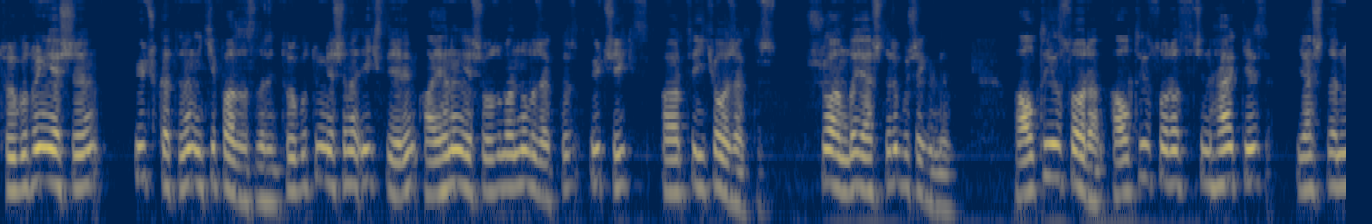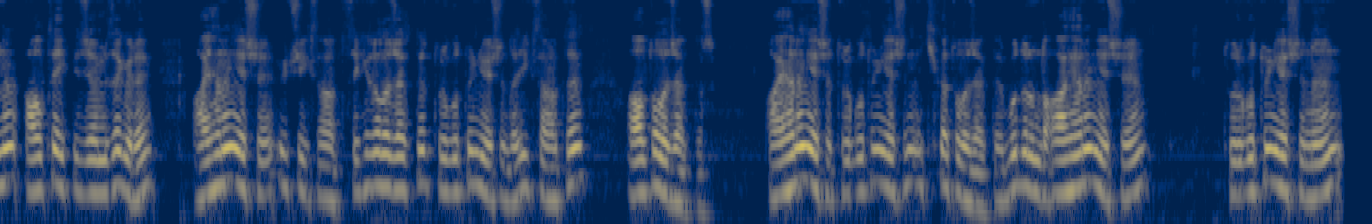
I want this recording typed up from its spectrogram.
Turgut'un yaşı 3 katının 2 fazlasıdır. Turgut'un yaşına x diyelim. Ayhan'ın yaşı o zaman ne olacaktır? 3x artı 2 olacaktır. Şu anda yaşları bu şekilde. 6 yıl sonra, 6 yıl sonrası için herkes yaşlarını 6 ekleyeceğimize göre Ayhan'ın yaşı 3x artı 8 olacaktır. Turgut'un yaşı da x artı 6 olacaktır. Ayhan'ın yaşı Turgut'un yaşının 2 katı olacaktır. Bu durumda Ayhan'ın yaşı Turgut'un yaşının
